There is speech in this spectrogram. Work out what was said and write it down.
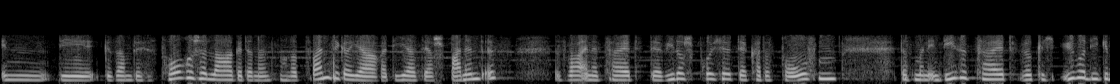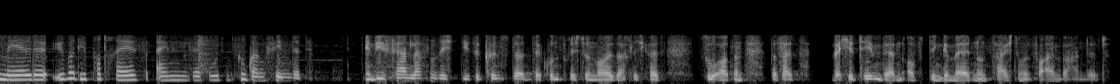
in die gesamte historische Lage der 1920er Jahre, die ja sehr spannend ist. Es war eine Zeit der Widersprüche, der Katastrophen, dass man in diese Zeit wirklich über die Gemälde, über die Porträts einen sehr guten Zugang findet. Inwiefern lassen sich diese Künstler der Kunstrichtung Neue Sachlichkeit zuordnen? Das heißt, welche Themen werden auf den Gemälden und Zeichnungen vor allem behandelt?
